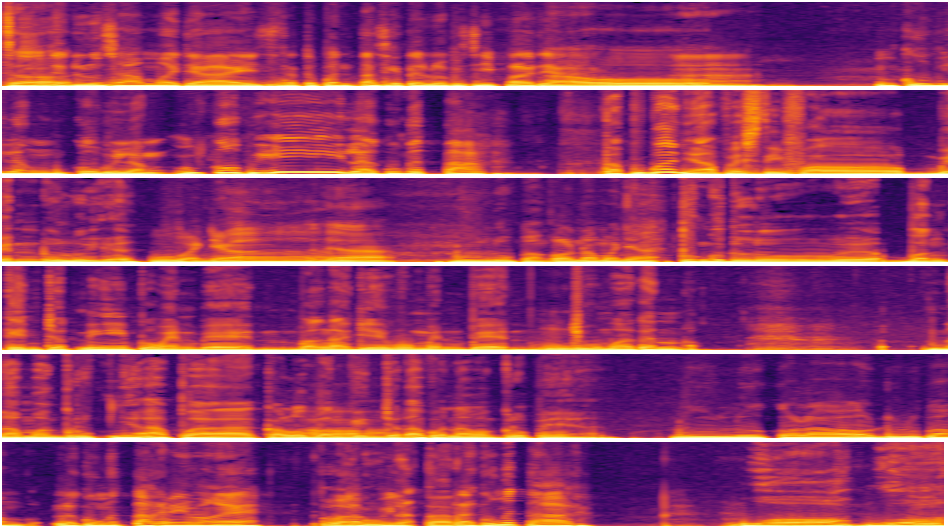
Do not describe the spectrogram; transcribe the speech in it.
Cok. kita dulu sama Jay. Satu pentas kita dulu festival Jay. Tahu. Nah, engkau bilang, engkau bilang, engkau ih lagu ngetak. Tapi banyak festival band dulu ya. Oh, banyak. Ya. Dulu Bang, kalau namanya Tunggu dulu, Bang Kencot nih pemain band, Bang Aje pemain band. Hmm. Cuma kan nama grupnya apa? Kalau Bang Oh. Kencot apa nama grupnya? dulu kalau oh, dulu Bang lagu ngetar nih Bang ya. Lagu Tapi la- ngetar. Lagu ngetar. Wah, wah.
